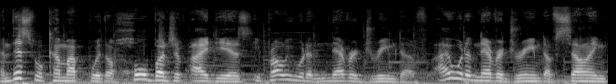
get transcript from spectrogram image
And this will come up with a whole bunch of ideas you probably would have never dreamed of. I would have never dreamed of selling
